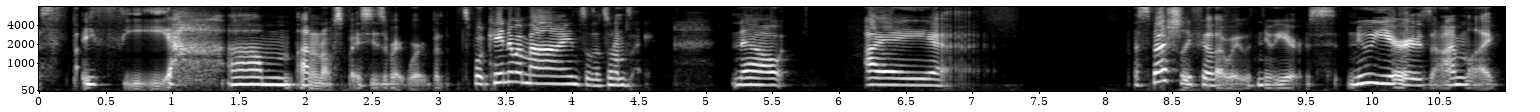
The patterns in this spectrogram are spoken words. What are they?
spicy. Um, I don't know if spicy is the right word, but it's what came to my mind, so that's what I'm saying. Now, I especially feel that way with New Year's. New Year's, I'm like,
